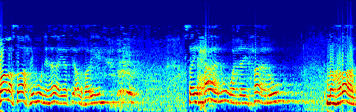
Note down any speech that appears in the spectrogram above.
قال صاحب نهاية الغريب سيحان وجيحان نهران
